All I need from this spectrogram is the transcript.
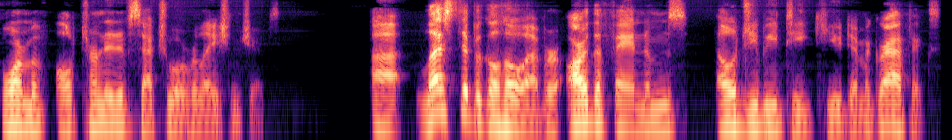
form of alternative sexual relationships. Uh, less typical, however, are the fandom's LGBTQ demographics.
